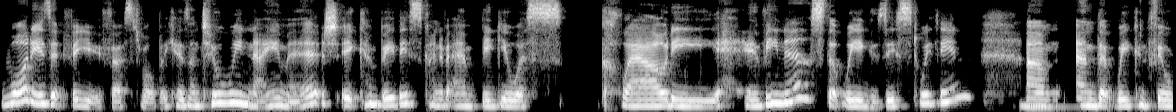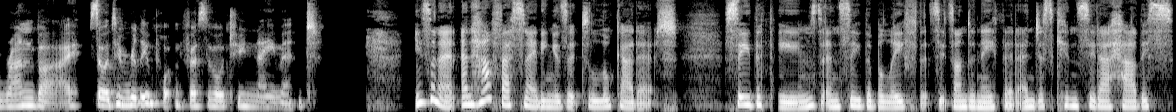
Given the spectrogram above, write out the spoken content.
what is it for you first of all because until we name it it can be this kind of ambiguous cloudy heaviness that we exist within um, mm. and that we can feel run by. So it's really important, first of all, to name it. Isn't it? And how fascinating is it to look at it, see the themes and see the belief that sits underneath it, and just consider how this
